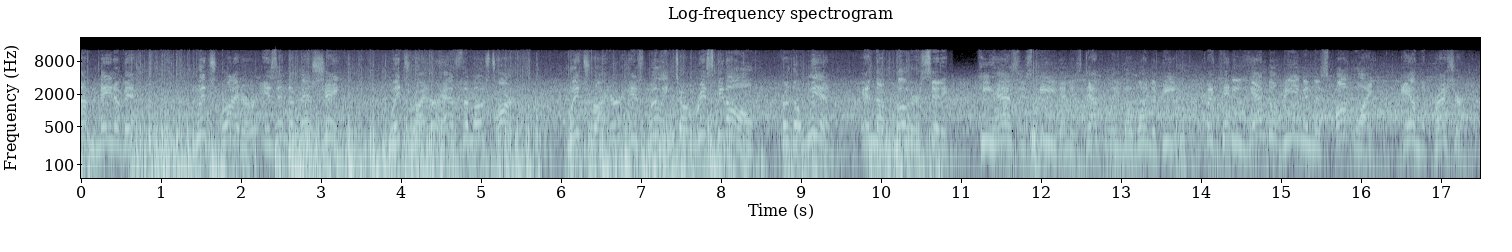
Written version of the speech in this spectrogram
the main event. Which rider is in the best shape? Which rider has the most heart? Which rider is willing to risk it all for the win in the Motor City? He has the speed and is definitely the one to beat, but can he handle being in the spotlight and the pressure?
